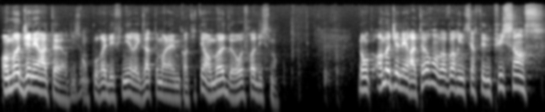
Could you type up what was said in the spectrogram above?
en mode générateur, disons. On pourrait définir exactement la même quantité en mode refroidissement. Donc, en mode générateur, on va voir une certaine puissance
